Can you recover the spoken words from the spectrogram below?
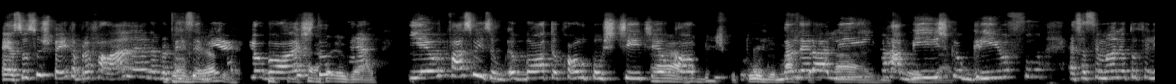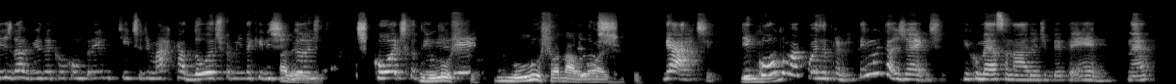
É, eu sou suspeita para falar, né? Dá para tá perceber que eu gosto. né? E eu faço isso, eu boto, eu colo post-it, ah, eu colo rabisco tudo, bandeirolinho, rabisco, eu grifo. Essa semana eu estou feliz da vida que eu comprei um kit de marcadores para mim, daqueles gigantes, as cores que eu tenho luxo, direito. Um luxo analógico. Gart, e uhum. conta uma coisa para mim: tem muita gente que começa na área de BPM, né?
